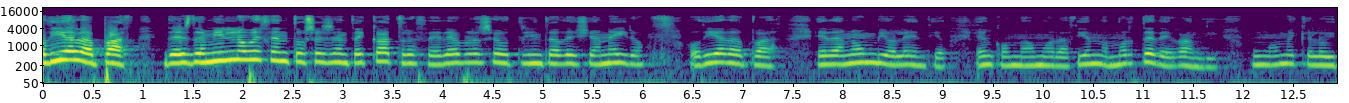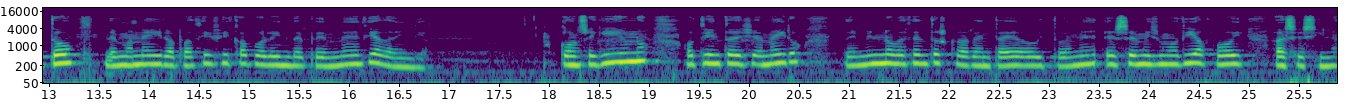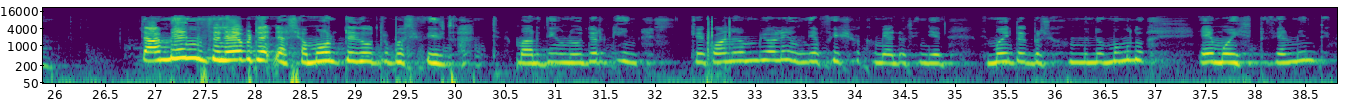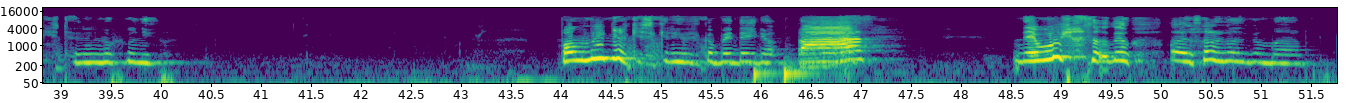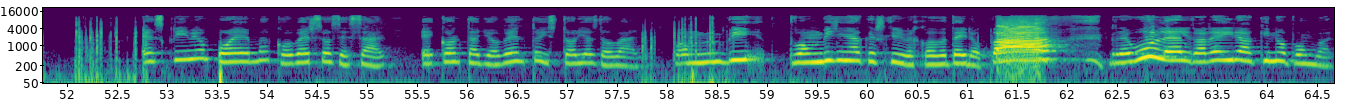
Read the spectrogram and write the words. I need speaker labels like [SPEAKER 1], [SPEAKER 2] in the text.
[SPEAKER 1] O Día da Paz desde 1964 celébrase o 30 de xaneiro o Día da Paz e da non violencia en conmemoración da morte de Gandhi, un home que loitou de maneira pacífica pola independencia da India. Conseguiuno o 30 de xaneiro de 1948 e ese mismo día foi asesinado.
[SPEAKER 2] Tamén celebra a morte doutro pacifista, Martin Luther King, que coa non violencia fixo cambiar os indígenas de moitas persoas no mundo e moi especialmente en Estados Unidos. Pon viña que escribes copeteiro Paz. Debuxa no teu as almas do mar
[SPEAKER 3] Escribe un poema co versos de sal e conta o vento historias do val.
[SPEAKER 1] Pombi, pombiña que escribes co goteiro Paz, rebule el gareira aquí no Pombal.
